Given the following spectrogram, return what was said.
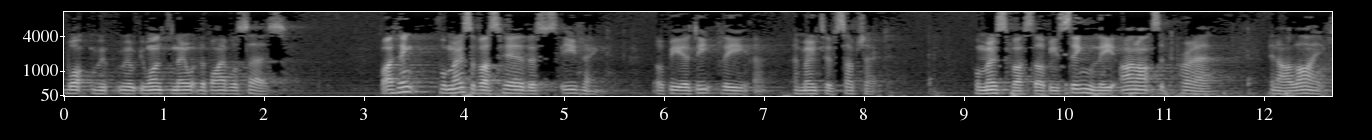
What we, we want to know what the Bible says. But I think for most of us here this evening, it'll be a deeply uh, emotive subject. For most of us, there'll be seemingly unanswered prayer in our lives.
